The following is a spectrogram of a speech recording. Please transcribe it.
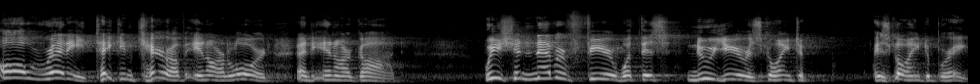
already taken care of in our Lord and in our God. We should never fear what this new year is going to, is going to bring.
